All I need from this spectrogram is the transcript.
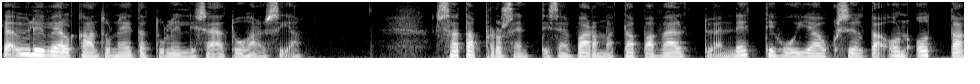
ja ylivelkaantuneita tuli lisää tuhansia. Sataprosenttisen varma tapa välttyä nettihuijauksilta on ottaa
